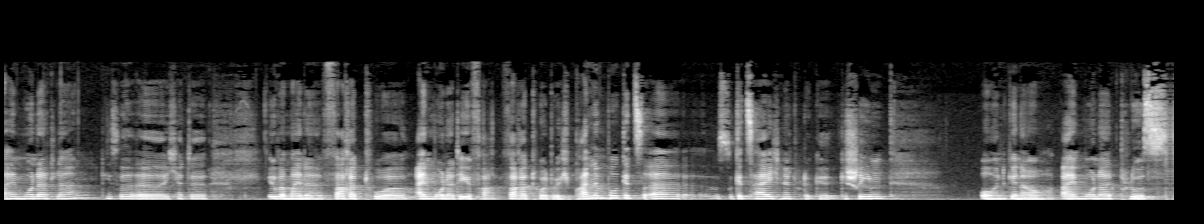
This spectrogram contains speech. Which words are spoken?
einen Monat lang. Diese, äh, ich hatte über meine Fahrradtour, einmonatige Fahrradtour durch Brandenburg geze äh, gezeichnet oder ge geschrieben. Und genau, ein Monat plus,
